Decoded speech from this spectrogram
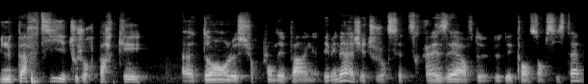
Une partie est toujours parquée euh, dans le surplomb d'épargne des ménages. Il y a toujours cette réserve de, dépenses dans le système.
